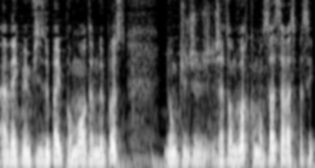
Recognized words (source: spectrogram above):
avec Memphis Depay pour moi en termes de poste. Donc j'attends de voir comment ça, va se passer.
